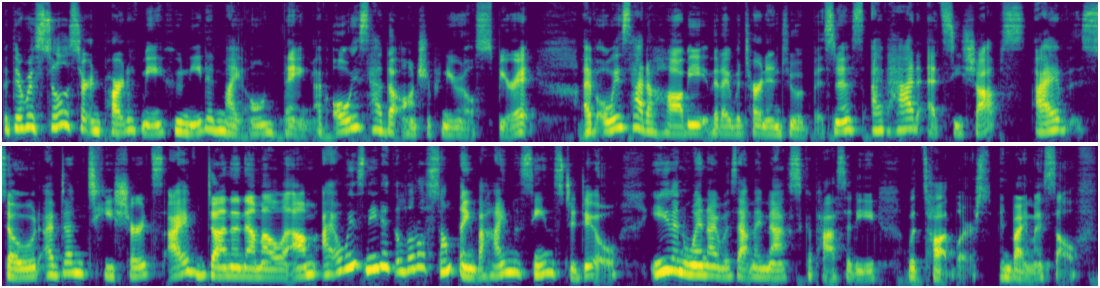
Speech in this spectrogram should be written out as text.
But there was still a certain part of me who needed my own thing. I've always had the entrepreneurial spirit. I've always had a hobby that I would turn into a business. I've had Etsy shops. I've sewed. I've done t shirts. I've done an MLM. I always needed a little something behind the scenes to do, even when I was at my max capacity with toddlers and by myself.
